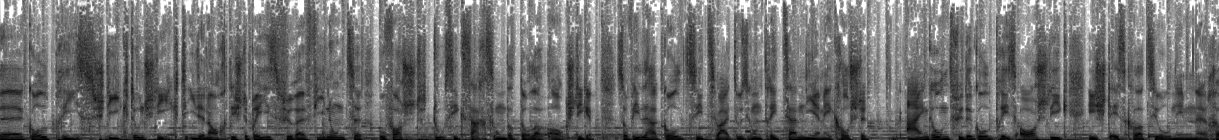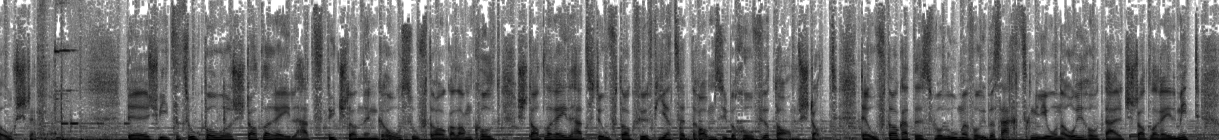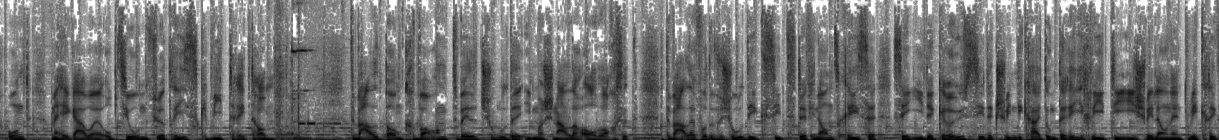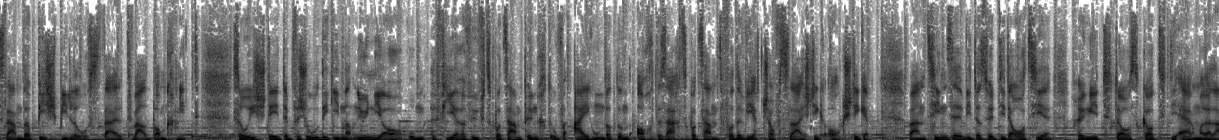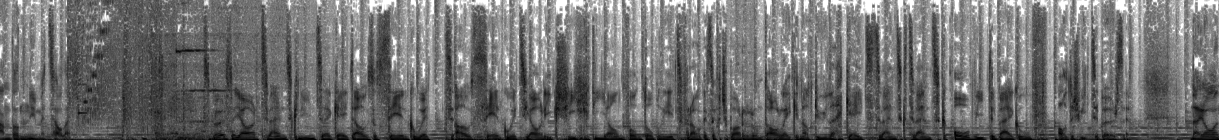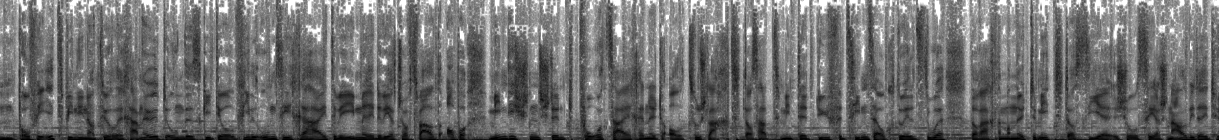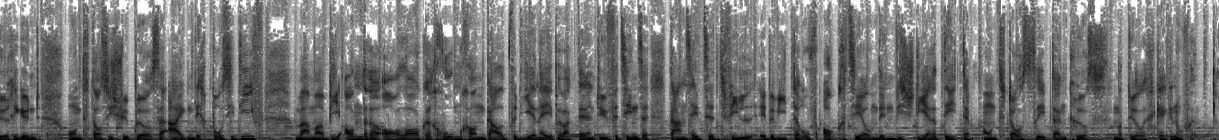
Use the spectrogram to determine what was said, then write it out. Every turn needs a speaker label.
Speaker 1: Der Goldpreis steigt und steigt. In der Nacht ist der Preis für eine Feinunze auf fast 1600 Dollar angestiegen. So viel hat Gold seit 2013 nie mehr gekostet. Ein Grund für den Goldpreisanstieg ist die Eskalation im Nahen Osten. Der Schweizer Zugbauer Stadler Rail hat Deutschland einen grossen Auftrag an Land geholt. Stadler Rail hat den Auftrag für 14 Trams bekommen für Darmstadt. Der Auftrag hat ein Volumen von über 60 Millionen Euro, teilt Stadler Rail mit. Und man hat auch eine Option für 30 weitere Trams. Die Weltbank warnt, weil die Schulden immer schneller anwachsen. Die Welle der Verschuldung seit der Finanzkrise sei in der Größe, der Geschwindigkeit und der Reichweite in Schwellen- und Entwicklungsländern beispiellos, teilt die Weltbank mit. So ist die Verschuldung in neun Jahren um 54 Prozentpunkte auf 168 Prozent der Wirtschaftsleistung angestiegen. Wenn die Zinsen wieder anziehen können das gerade die ärmeren Länder nicht mehr zahlen.
Speaker 2: Das Börsenjahr 2019 geht also sehr gut, als sehr gutes Jahr in Geschichte. Jan von Doppel, jetzt fragen sich die Sparer und Anleger, natürlich geht es 2020 auch weiter bergauf an der Schweizer Börse.
Speaker 1: Naja, ein Prophet bin ich natürlich auch nicht und es gibt ja viel Unsicherheiten wie immer in der Wirtschaftswelt, aber mindestens stehen die Vorzeichen nicht allzu schlecht. Das hat mit den tiefen Zinsen aktuell zu tun. Da rechnet man nicht damit, dass die schon sehr schnell wieder in die Höhe gehen und das ist für die Börse eigentlich positiv. Wenn man bei anderen Anlagen kaum kann Geld verdienen eben wegen diesen tiefen Zinsen, dann setzen viele eben weiter auf Aktien und investieren dort. Und das treibt den Kurs natürlich natürlich gegen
